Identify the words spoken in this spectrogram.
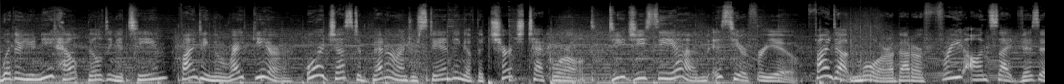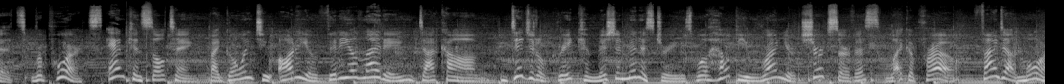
Whether you need help building a team, finding the right gear, or just a better understanding of the church tech world, DGCM is here for you. Find out more about our free on site visits, reports, and consulting by going to audiovideolighting.com. Digital Great Commission Ministries will help you run your church service like a pro. Find out more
